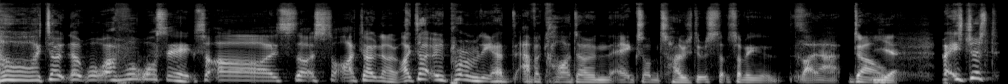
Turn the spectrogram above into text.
Oh, I don't know what what was it. So, oh, it's, it's, I don't know. I don't. It probably had avocado and eggs on toast. It was something like that. Dull. Yeah. But it's just,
